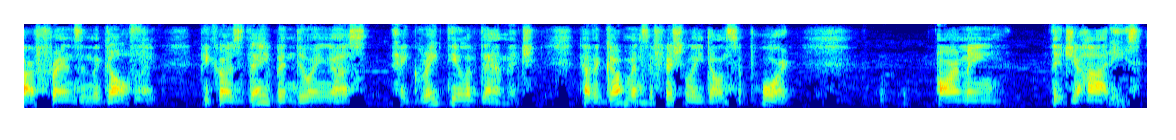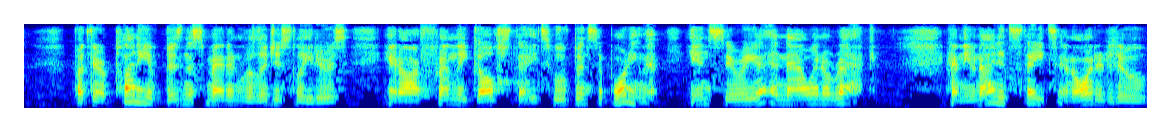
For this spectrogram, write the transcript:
our friends in the Gulf. Right because they've been doing us a great deal of damage. Now, the governments officially don't support arming the jihadis, but there are plenty of businessmen and religious leaders in our friendly Gulf states who have been supporting them in Syria and now in Iraq. And the United States, in order to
